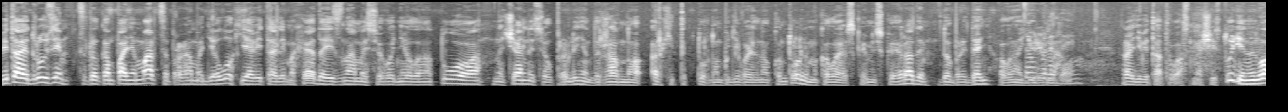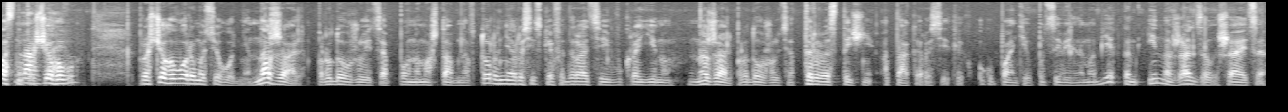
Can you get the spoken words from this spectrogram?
Вітаю, друзі! Це телекомпанія Март, це програма Діалог. Я Віталій Мехеда і з нами сьогодні Олена Туова, начальниця управління державного архітектурно-будівельного контролю Миколаївської міської ради. Добрий день, Олена Добрий Юрівна. день. Раді вітати вас в нашій студії. Ну, власне, про що, про що говоримо сьогодні? На жаль, продовжується повномасштабне вторгнення Російської Федерації в Україну. На жаль, продовжуються терористичні атаки російських окупантів по цивільним об'єктам. І, на жаль, залишається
